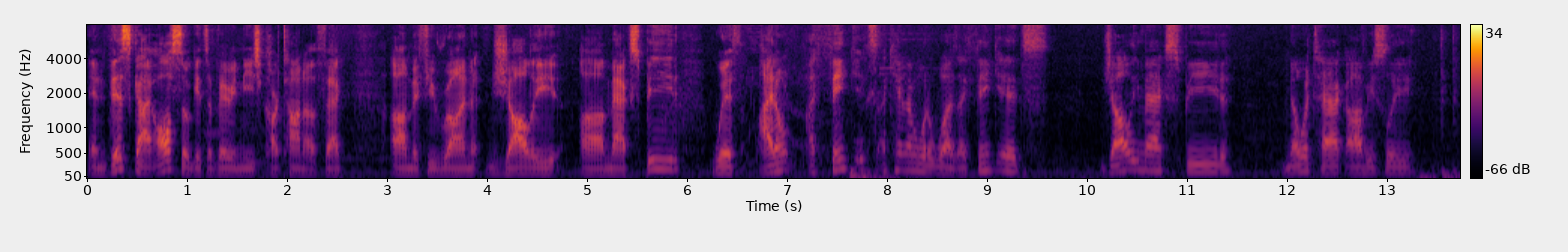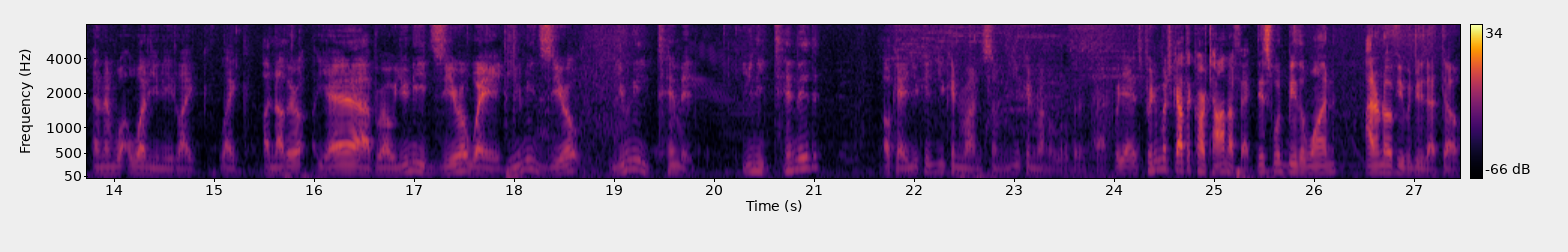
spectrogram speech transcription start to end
And this guy also gets a very niche Kartana effect um, if you run Jolly uh, max speed with, I don't, I think it's, I can't remember what it was. I think it's Jolly max speed, no attack, obviously, and then what, what do you need? Like, like another, yeah, bro, you need zero, wait, you need zero, you need timid. You need timid, Okay, you can you can run some you can run a little bit of attack. But yeah, it's pretty much got the Kartana effect. This would be the one. I don't know if you would do that though.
